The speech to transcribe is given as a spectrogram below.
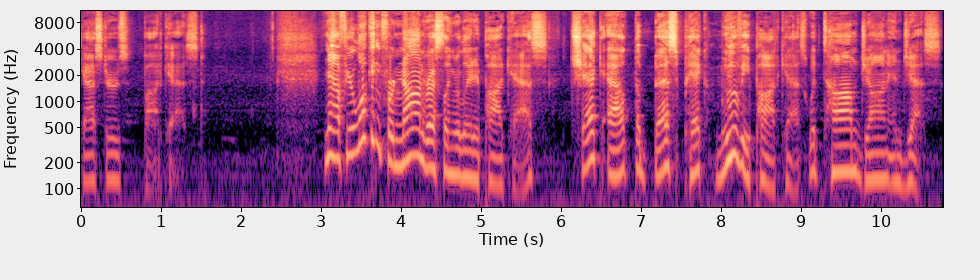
Sportscasters Podcast. Now, if you're looking for non wrestling related podcasts, check out the Best Pick Movie Podcast with Tom, John, and Jess.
